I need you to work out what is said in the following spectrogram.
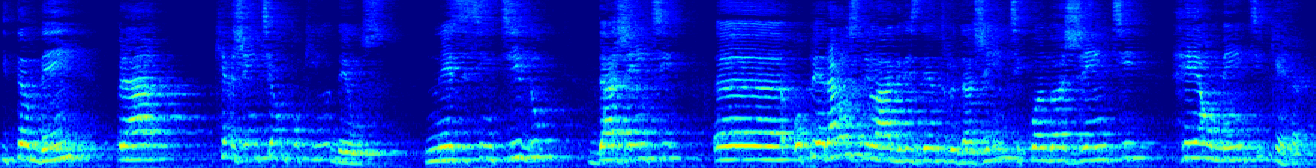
E também para que a gente é um pouquinho Deus. nesse sentido da gente uh, operar os milagres dentro da gente quando a gente realmente quer.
